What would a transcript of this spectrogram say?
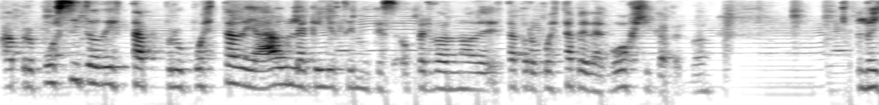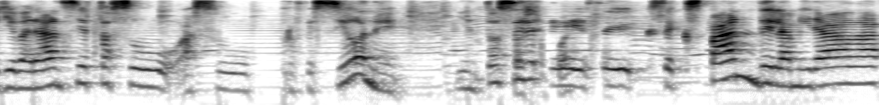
a, propósito de esta propuesta de aula que ellos tienen que hacer, perdón, no, de esta propuesta pedagógica, perdón, lo llevarán ¿cierto? a, su, a sus profesiones. Y entonces eh, se, se, expande la mirada,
